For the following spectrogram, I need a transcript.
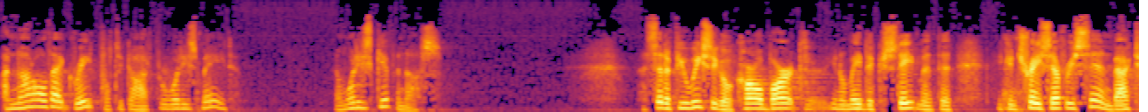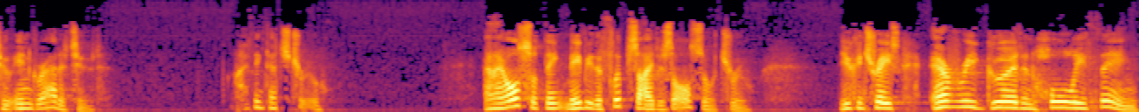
I'm not all that grateful to God for what He's made and what He's given us. I said a few weeks ago, Karl Barth, you know, made the statement that you can trace every sin back to ingratitude. I think that's true. And I also think maybe the flip side is also true. You can trace every good and holy thing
